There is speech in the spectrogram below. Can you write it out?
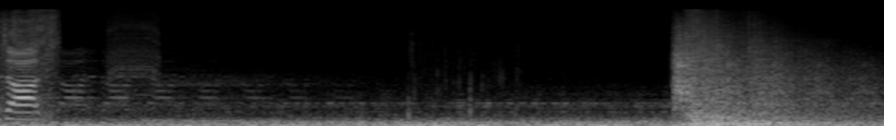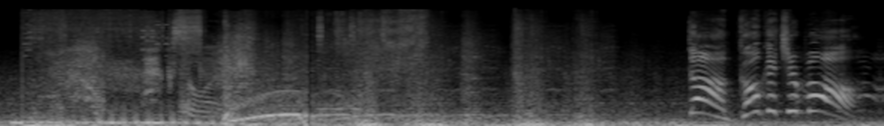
One, dog. Excellent. Dog, go get your ball.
